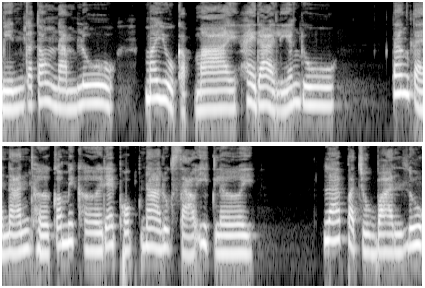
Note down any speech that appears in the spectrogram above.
มิ้นก็ต้องนำลูก มาอยู่กับไม้ให้ได้เลี้ยงดู ตั้งแต่นั้นเธอก็ไม่เคยได้พบหน้าลูกสาวอีกเลย และปัจจุบันลูก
